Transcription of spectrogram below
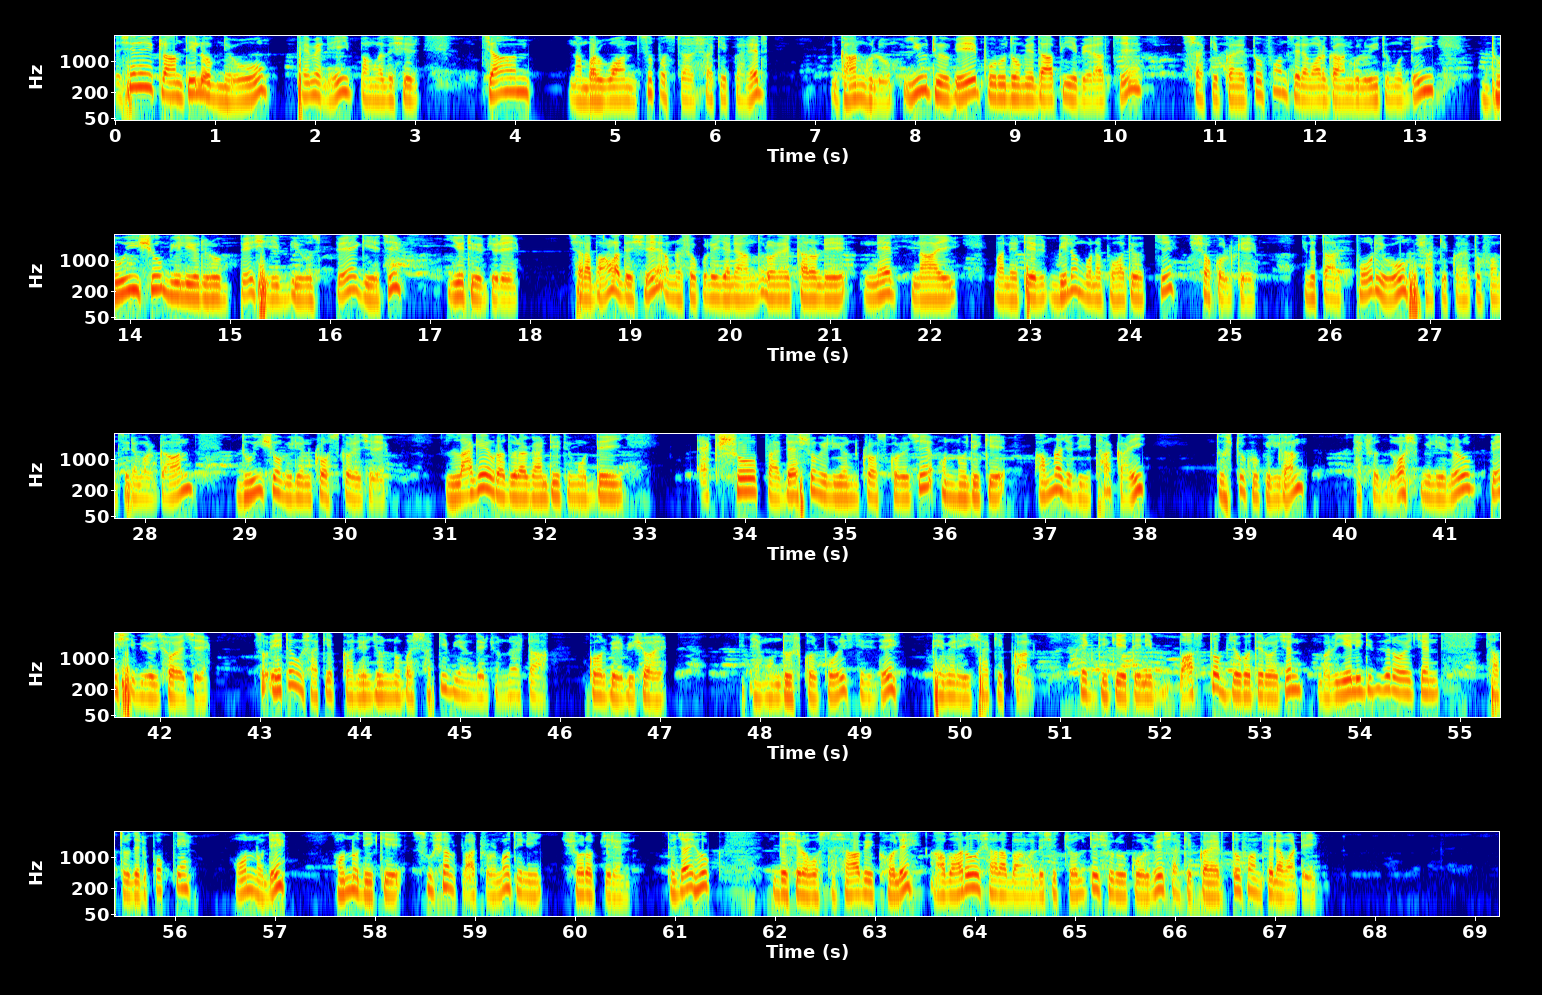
দেশের এই ক্লান্তি লগ্নেও থেমে নেই বাংলাদেশের চান নাম্বার ওয়ান সুপারস্টার শাকিব খানের গানগুলো। ইউটিউবে পুরোদমে দাপিয়ে বেড়াচ্ছে শাকিব খানের তুফান সিনেমার গানগুলো। ইতিমধ্যেই দুইশো মিলিয়নেরও বেশি ভিউজ পেয়ে গিয়েছে ইউটিউব জুড়ে। সারা বাংলাদেশে আমরা সকলেই জানি আন্দোলনের কারণে নেট নাই বা নেটের বিলম্বনা পোহাতে হচ্ছে সকলকে। কিন্তু তারপরেও শাকিব খানের তুফান সিনেমার গান দুইশো মিলিয়ন ক্রস করেছে। লাগে ওরা দোরা গানটি ইতিমধ্যেই একশো, প্রায় দেড়শো মিলিয়ন ক্রস করেছে। অন্যদিকে আমরা যদি থাকাই, দুষ্টু কোকিল গান একশো দশ মিলিয়নেরও বেশি ভিউজ হয়েছে। সো এটাও সাকিব খানের জন্য বা সাকিবিয়ানদের জন্য একটা গর্বের বিষয়। এমন দুষ্কর পরিস্থিতিতে থেমে এই সাকিব খান। একদিকে তিনি বাস্তব জগতে রয়েছেন, বা রিয়েলিটিতে রয়েছেন ছাত্রদের পক্ষে, অন্যদে, অন্যদিকে সোশ্যাল প্ল্যাটফর্মেও তিনি সরব ছিলেন। তো যাই হোক, দেশের অবস্থা স্বাভাবিক হলে আবারও সারা বাংলাদেশে চলতে শুরু করবে সাকিব খানের তোফান সিনেমাটি।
